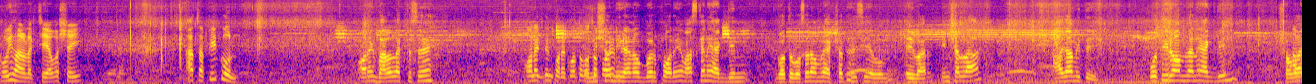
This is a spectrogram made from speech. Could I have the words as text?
খুবই ভালো লাগছে অবশ্যই। আচ্ছা পিকুল। অনেক ভালো লাগতেছে। অনেকদিন পরে কত বছর উনিশশো পরে নিরানব্বই পরে মাঝখানে একদিন গত বছর আমরা একসাথে হয়েছি এবং এইবার ইনশাল্লাহ আগামীতে প্রতি রমজানে একদিন সবাই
